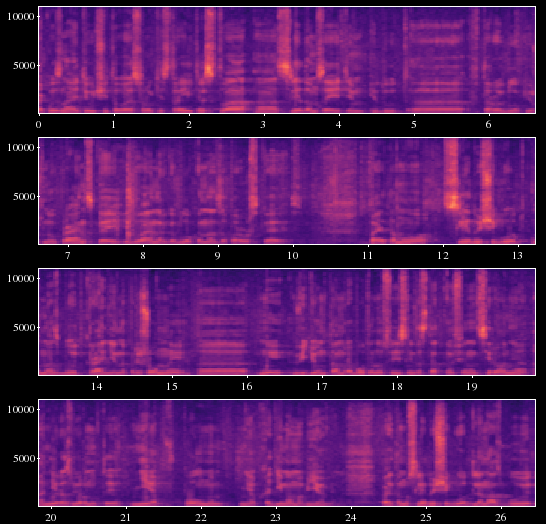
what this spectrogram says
Как вы знаете, учитывая сроки строительства, э, следом за этим идут э, второй блок Южноукраинской и два энергоблока на Запорожской АЭС. Поэтому следующий год у нас будет крайне напряженный. Э, Мы ведем там работы, но в связи с недостатком финансирования они развернуты не в полном необходимом объеме. Поэтому следующий год для нас будет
